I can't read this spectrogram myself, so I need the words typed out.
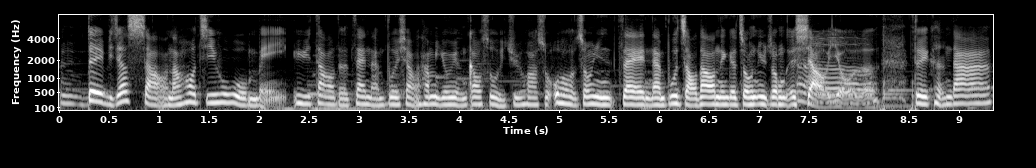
嗯，对，比较少。然后几乎我每遇到的在南部的校友，他们永远告诉我一句话，说：“哇，终于在南部找到那个中女中的校友了。”对，可能大家。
